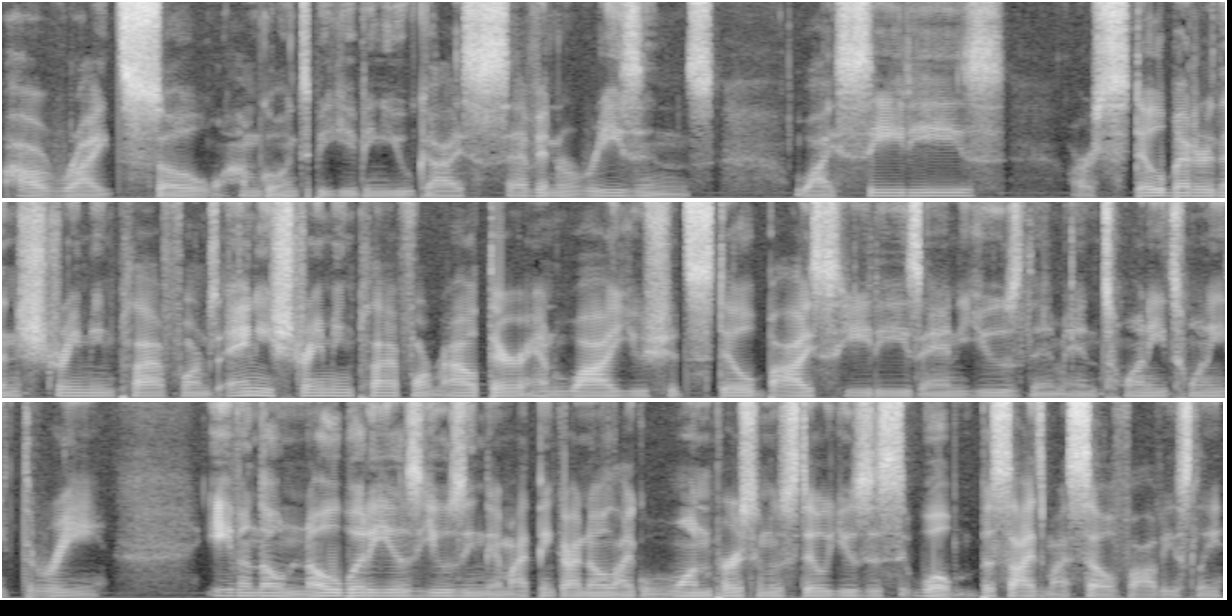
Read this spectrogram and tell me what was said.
Alright, so I'm going to be giving you guys seven reasons why CDs are still better than streaming platforms, any streaming platform out there, and why you should still buy CDs and use them in 2023 even though nobody is using them. I think I know like one person who still uses, well, besides myself, obviously.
